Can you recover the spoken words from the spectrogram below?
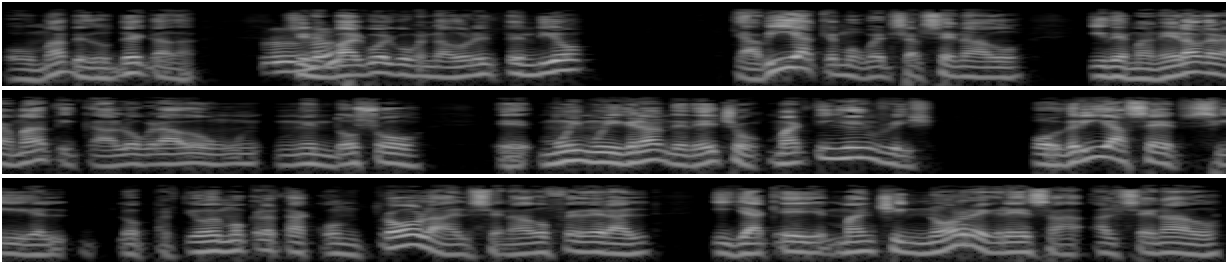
o más de dos décadas. Sin embargo, el gobernador entendió que había que moverse al Senado y de manera dramática ha logrado un, endoso eh, muy, muy grande. De hecho, Martin Heinrich podría ser, si el, los partidos demócratas controla el Senado federal y ya que Manchin no regresa al Senado,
